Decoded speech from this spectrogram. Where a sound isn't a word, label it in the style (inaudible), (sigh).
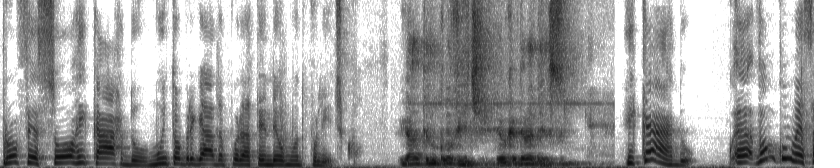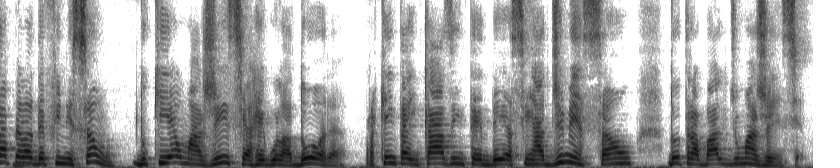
Professor Ricardo, muito obrigada por atender o Mundo Político. Obrigado pelo convite, eu que agradeço. Ricardo, é, vamos começar pela definição do que é uma agência reguladora, para quem está em casa entender assim a dimensão do trabalho de uma agência.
